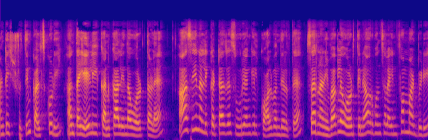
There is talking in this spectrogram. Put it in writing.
ಆಂಟಿ, ಶ್ರುತಿನ್ ಕಳ್ಸ್ಕೊಡಿ ಅಂತ ಹೇಳಿ ಕನಕಾಲಿಂದ ಹೊರಡ್ತಾಳೆ. ಆ ಸೀನ್ ಅಲ್ಲಿ ಕಟ್ಟಾದ್ರೆ ಸೂರ್ಯಂಗಿಲ್ ಕಾಲ್ ಬಂದಿರುತ್ತೆ. ಸರ್ ನಾನು ಇವಾಗಲೇ ಓಡ್ತೀನಿ, ಅವ್ರಿಗೊಂದ್ಸಲ ಇನ್ಫಾರ್ಮ್ ಮಾಡಿಬಿಡಿ.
